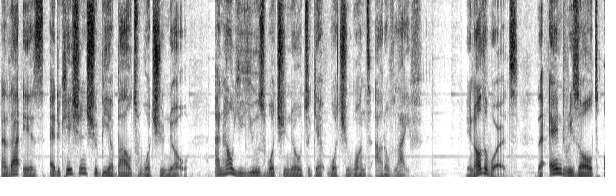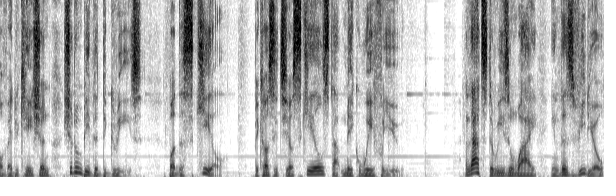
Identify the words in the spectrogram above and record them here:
and that is education should be about what you know and how you use what you know to get what you want out of life. In other words, the end result of education shouldn't be the degrees but the skill because it's your skills that make way for you. And that's the reason why in this video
